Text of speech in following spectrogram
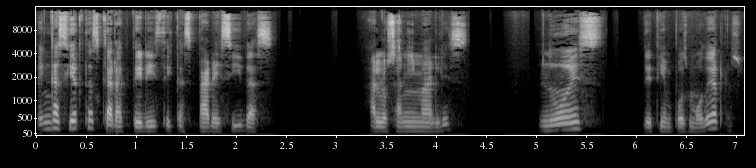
tenga ciertas características parecidas a los animales no es de tiempos modernos.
